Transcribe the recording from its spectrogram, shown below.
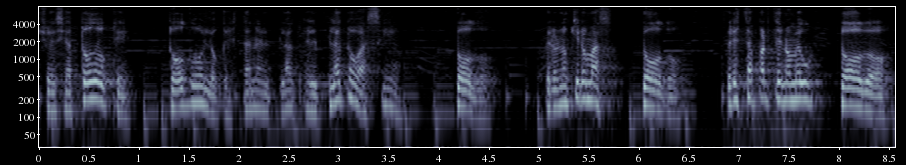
Yo decía, ¿todo qué? Todo lo que está en el plato. El plato vacío. Todo. Pero no quiero más. Todo. Pero esta parte no me gusta. Todo.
